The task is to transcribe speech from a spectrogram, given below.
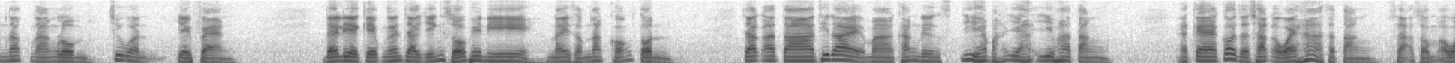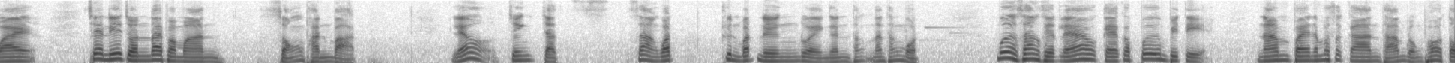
ำนักนางลม ชื่อว่ายายแฟง ได้เรียกเก็บเงินจากหญิงโสเพณีในสำนักของตน จากอาตาที่ได้มาครั้งหนึ่งยี่ห้ายี่ห้าตังค์แกก็จะชักเอาไว้ห้าสตังค์สะสมเอาไว้ เช่นนี้จนได้ประมาณสองพันบาท แล้วจึงจัดสร้างวัดขึ้นวัดหนึ่งด้วยเงินทั้งนั้นทั้งหมด เมื่อสร้างเสร็จแล้วแกก็ปลื้มปิตินำไปนมัสการถามหลวงพ่อโต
